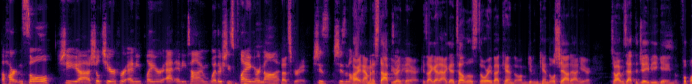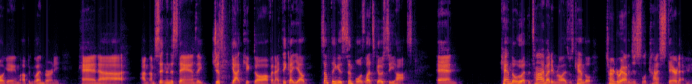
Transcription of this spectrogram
the heart and soul. She uh, she'll cheer for any player at any time, whether she's playing or not. That's great. She's she's an All awesome. right, now I'm going to stop you right there because I got I got to tell a little story about Kendall. I'm giving Kendall a shout out here. So I was at the JV game, the football game up in Glen Burnie, and uh, I'm, I'm sitting in the stands. They just got kicked off, and I think I yelled something as simple as "Let's go Seahawks!" And Kendall, who at the time I didn't realize was Kendall, turned around and just looked, kind of stared at me.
